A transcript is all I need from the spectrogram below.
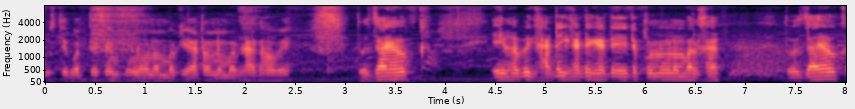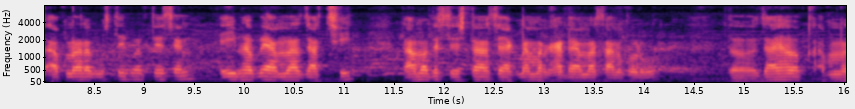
বুঝতে পারতেছেন পনেরো নম্বর কি আঠারো নম্বর ঘাট হবে। তো যাই হোক, এইভাবে ঘাটে ঘাটে ঘাটে এটা পনেরো নম্বর ঘাট। তো যাই হোক, আপনারা বুঝতেই পারতেছেন, এইভাবে আমরা যাচ্ছি। আমাদের চেষ্টা আছে এক নম্বর ঘাটে আমরা স্নান করব। তো যাই হোক, আপনারা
